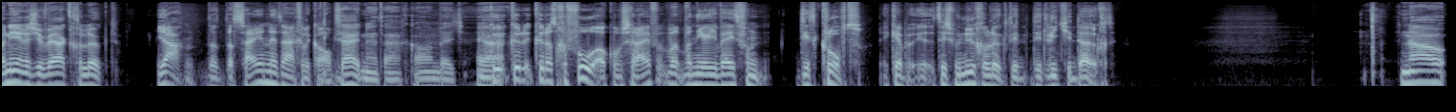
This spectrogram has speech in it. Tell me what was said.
Wanneer is je werk gelukt? Ja, dat, dat zei je net eigenlijk al. Ik zei het net eigenlijk al een beetje. Ja. Kun, kun, kun je dat gevoel ook omschrijven? Wa- Wanneer je weet van dit klopt. Ik heb, het is me nu gelukt. Dit, dit liedje deugt. Nou,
